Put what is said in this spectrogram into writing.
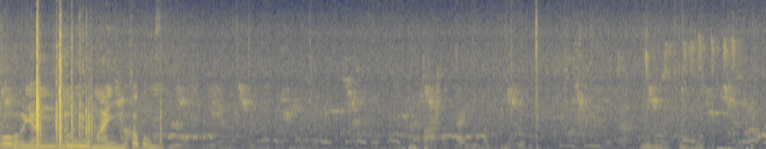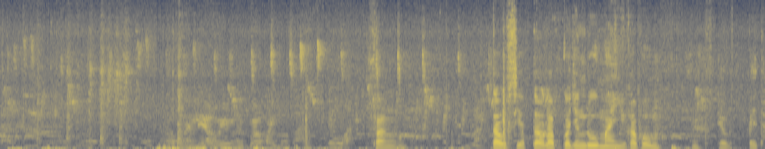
ก็ยังดูใหม่อยู่ครับผมฝั่งเต้าเสียบเต้ารับก็ยังดูใหม่อยู่ครับผม เดี๋ยวไปท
